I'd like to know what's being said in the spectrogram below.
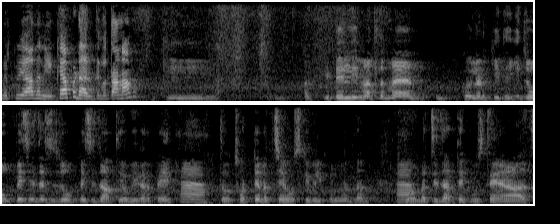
मेरे को याद नहीं क्या पढ़ा रहे थे बताना आप? कि डेली मतलब मैं कोई लड़की थी जॉब पे से जैसे जॉब पे से जाती होगी घर पे हाँ। तो छोटे बच्चे हैं उसके बिल्कुल मतलब। हाँ। तो बच्चे जाते पूछते हैं आज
